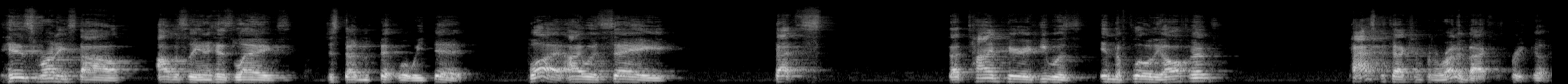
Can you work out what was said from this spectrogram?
his running style, obviously, and his legs just doesn't fit what we did. But I would say that's that time period he was in the flow of the offense. Pass protection for the running backs was pretty good.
